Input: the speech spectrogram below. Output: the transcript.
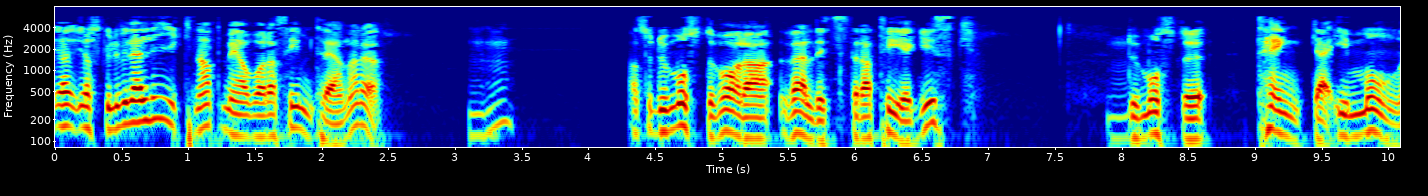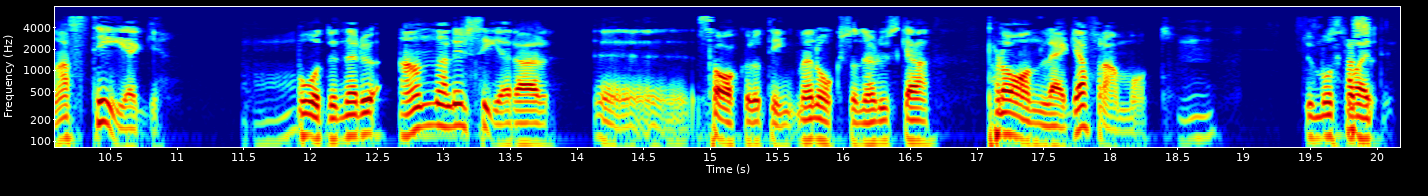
jag, jag skulle vilja likna med att vara simtränare. Mm. Alltså du måste vara väldigt strategisk. Mm. Du måste tänka i många steg. Mm. Både när du analyserar eh, saker och ting men också när du ska planlägga framåt. Mm. Du måste alltså, ha ett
